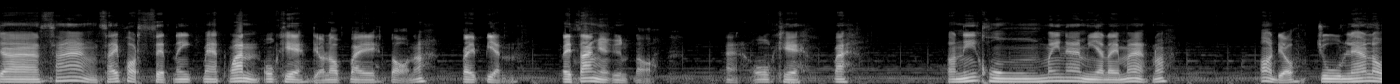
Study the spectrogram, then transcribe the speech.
จะสร้างไซส์พอร์ตเสร็จในแมทวันโอเค เดี๋ยวเราไปต่อเนาะไปเปลี่ยนไปสร้างอย่างอื่นต่อ อ่าโอเคไปตอนนี้คงไม่น่ามีอะไรมากเนาะอ้อเดี๋ยวจูนแล้วเรา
